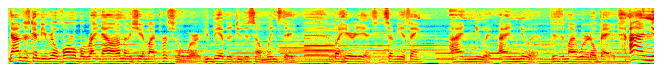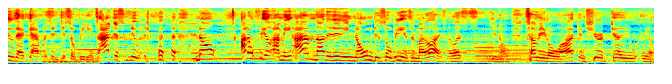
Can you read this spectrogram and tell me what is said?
Now, I'm just going to be real vulnerable right now, and I'm going to share my personal word. You'll be able to do this on Wednesday, but here it is. And some of you think, I knew it. I knew it. This is my word, obey. I knew that guy was in disobedience. I just knew it. no, I don't feel, I mean, I'm not in any known disobedience in my life, unless, you know, some of you go, well, I can sure tell you, you know.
